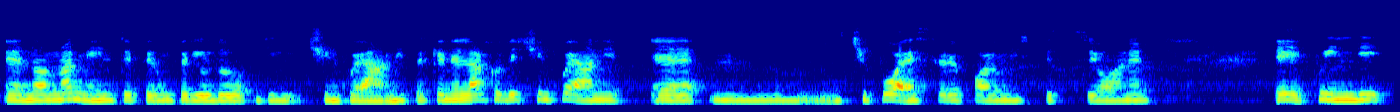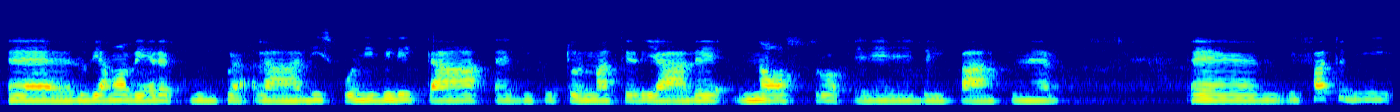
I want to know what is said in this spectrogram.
eh, normalmente per un periodo di 5 anni, perché nell'arco dei 5 anni eh, mh, ci può essere poi un'ispezione e quindi eh, dobbiamo avere comunque la disponibilità eh, di tutto il materiale nostro e dei partner. Eh, il fatto di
